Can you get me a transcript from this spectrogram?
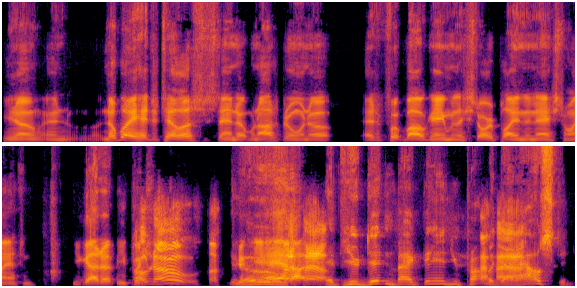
you know, and nobody had to tell us to stand up when I was growing up at a football game when they started playing the national anthem. You got up, you put. Oh no! no. if you didn't back then, you probably got ousted.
